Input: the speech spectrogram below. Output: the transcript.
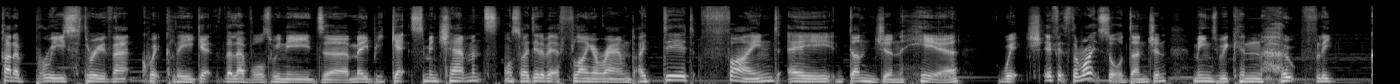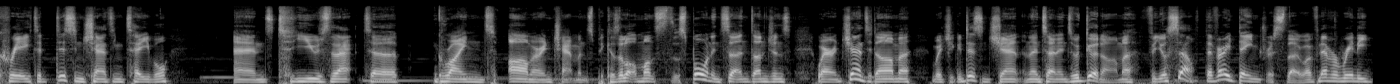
kind of breeze through that quickly, get the levels we need, uh, maybe get some enchantments. Also, I did a bit of flying around. I did find a dungeon here, which, if it's the right sort of dungeon, means we can hopefully create a disenchanting table and to use that to grind armor enchantments because a lot of monsters that spawn in certain dungeons wear enchanted armor, which you can disenchant and then turn into a good armor for yourself. They're very dangerous though. I've never really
